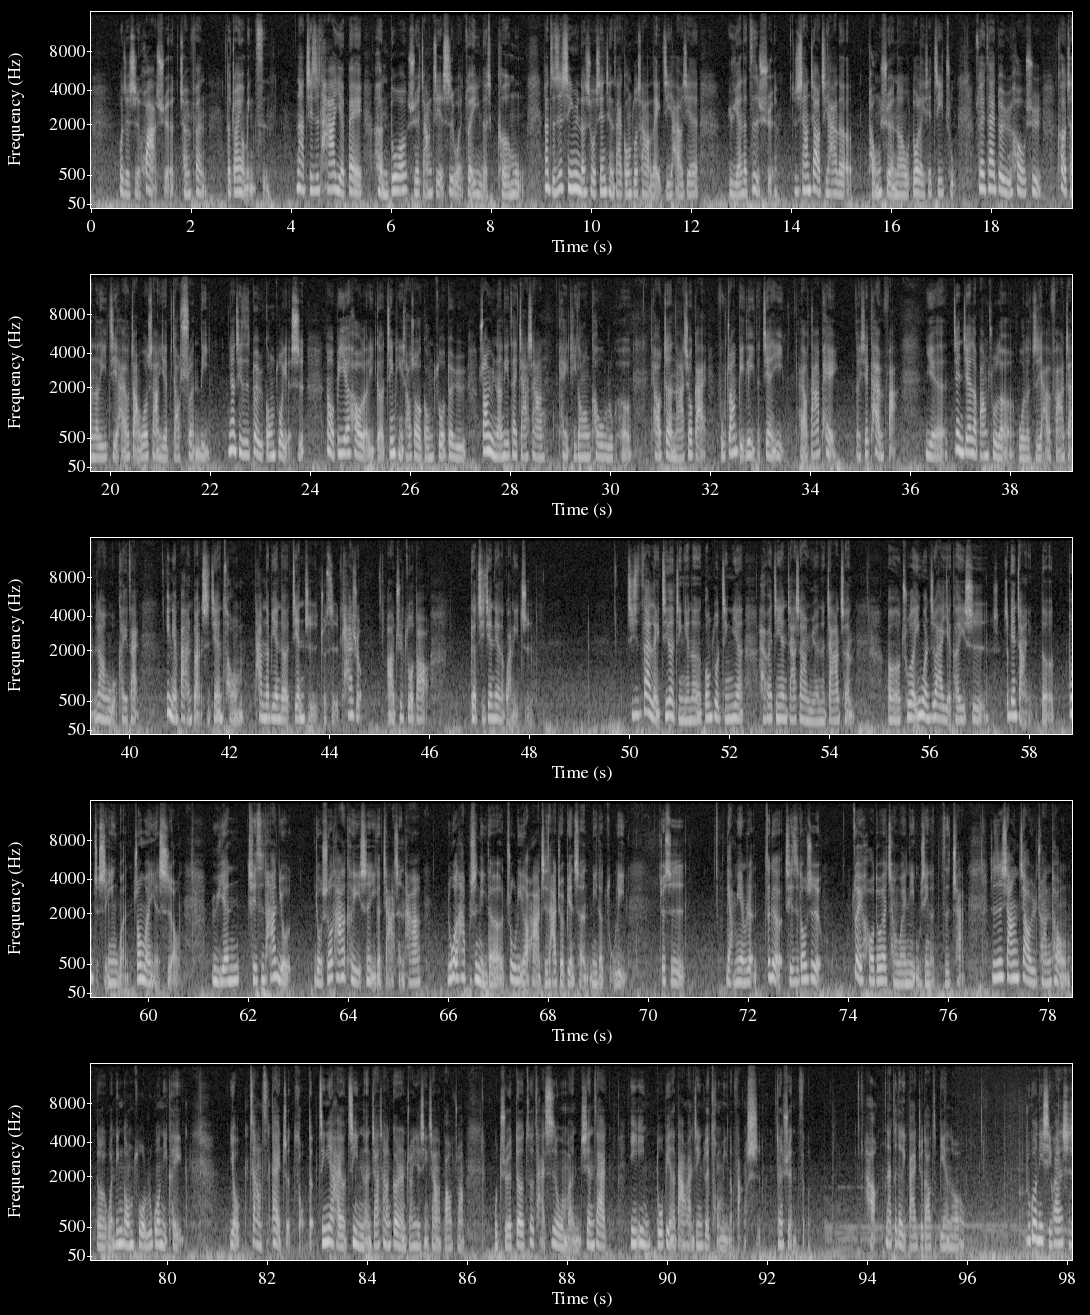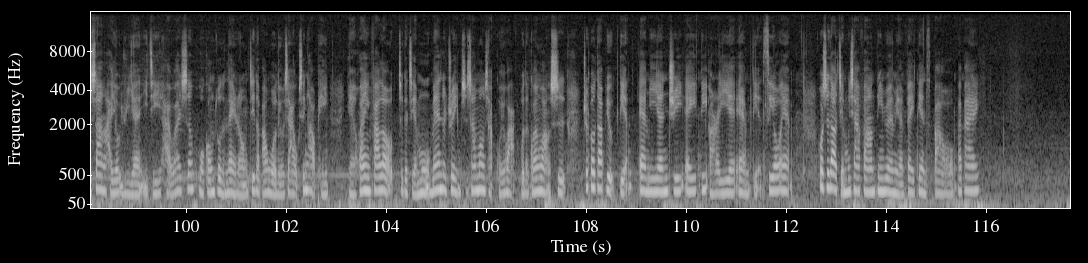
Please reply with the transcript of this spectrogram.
或者是化学成分的专有名词。那其实它也被很多学长解释为最硬的科目。那只是幸运的是，我先前在工作上的累积，还有一些语言的自学，就是相较其他的同学呢，我多了一些基础，所以在对于后续课程的理解还有掌握上也比较顺利。那其实对于工作也是。那我毕业后的一个精品销售的工作，对于双语能力再加上可以提供客户如何调整啊、修改服装比例的建议。还有搭配的一些看法，也间接的帮助了我的职涯的发展，让我可以在一年半很短时间，从他们那边的兼职就是 casual 啊，去做到一个旗舰店的管理职。其实，在累积了几年的工作经验，还会经验加上语言的加成，呃，除了英文之外，也可以是这边讲的不只是英文，中文也是哦。语言其实它有。有时候它可以是一个加成，它如果它不是你的助力的话，其实它就会变成你的阻力，就是两面刃。这个其实都是最后都会成为你无形的资产。就是相较于传统的稳定工作，如果你可以有这样子带着走的经验，还有技能，加上个人专业形象的包装，我觉得这才是我们现在应应多变的大环境最聪明的方式跟选择。好，那这个礼拜就到这边喽。如果你喜欢时尚，还有语言以及海外生活工作的内容，记得帮我留下五星好评。也欢迎 follow 这个节目《Man 的 Dream 时尚梦想规划》。我的官网是 triple w 点 m e n g a d r e a m 点 c o m，或是到节目下方订阅免费电子报哦。拜拜。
